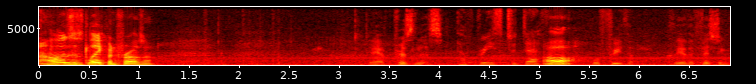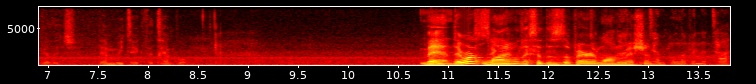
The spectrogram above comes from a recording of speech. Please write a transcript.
How long has this lake been frozen? They have prisoners. They'll freeze to death. Oh. We'll free them, clear the fishing village, then we take the temple. Man, they weren't lying when they said this is a very long mission. Temple of an attack.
